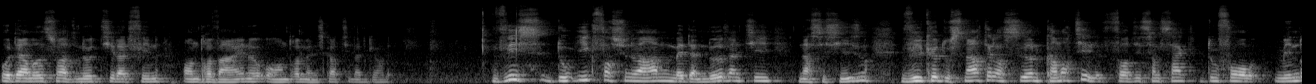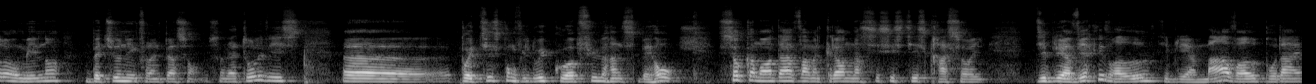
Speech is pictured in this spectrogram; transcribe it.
og dermed så er de nødt til at finde andre vegne og andre mennesker til at gøre det. Hvis du ikke forsyner ham med den nødvendige narcissisme, hvilket du snart eller siden kommer til, fordi som sagt, du får mindre og mindre betydning for den person. Så naturligvis, øh, på et tidspunkt vil du ikke kunne opfylde hans behov. Så kommer der, hvad man kalder narcissistisk raseri. De bliver virkelig vrede, de bliver meget vrede på dig,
